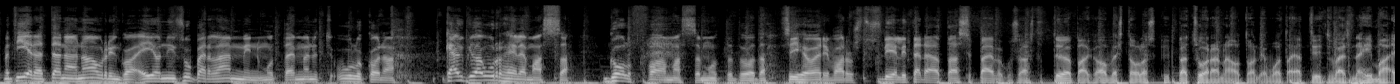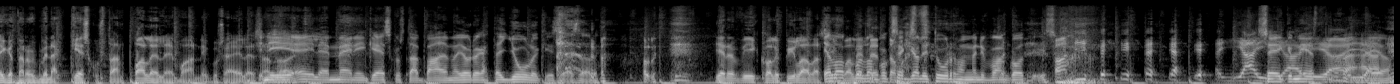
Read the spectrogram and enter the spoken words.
Mä tiedän, että tänään aurinkoa ei ole niin super lämmin, mutta en mä nyt ulkona. Käyn kyllä urheilemassa, golfaamassa, mutta tuota, siihen on eri varustus. Niin, eli tänään on taas se päivä, kun sä astut työpaikan ovesta ulos, hyppäät suoraan autoon ja voit ajaa tyytyväisenä himaan, eikä tarvitse mennä keskustaan palelemaan, niin kuin sä eilen sanoit. Niin, eilen menin keskustaan mä joudun käyttää julkisia, se oli. Oli- Jeren viikko oli pilalla Ja loppujen lopuksi sekin oli turha, menin vaan kotiin. Ai, Seikö ai, mielestä? No ai, vähän ai. joo.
